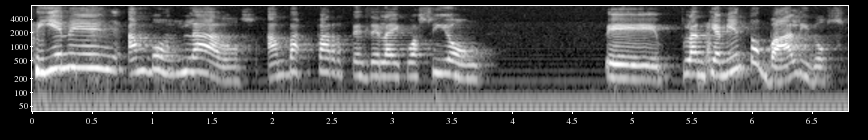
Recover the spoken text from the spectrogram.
tienen ambos lados, ambas partes de la ecuación, eh, planteamientos válidos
